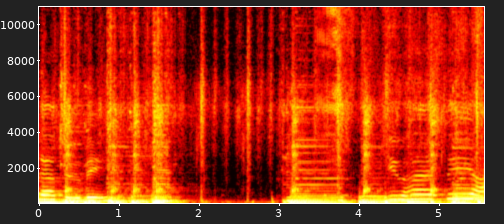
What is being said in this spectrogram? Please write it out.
turned out to be. You had the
